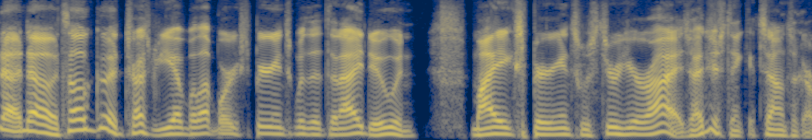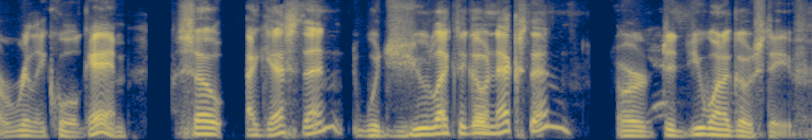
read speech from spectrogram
no, no, it's all good. Trust me, you have a lot more experience with it than I do, and my experience was through your eyes. I just think it sounds like a really cool game. So, I guess then, would you like to go next then, or did you want to go, Steve?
